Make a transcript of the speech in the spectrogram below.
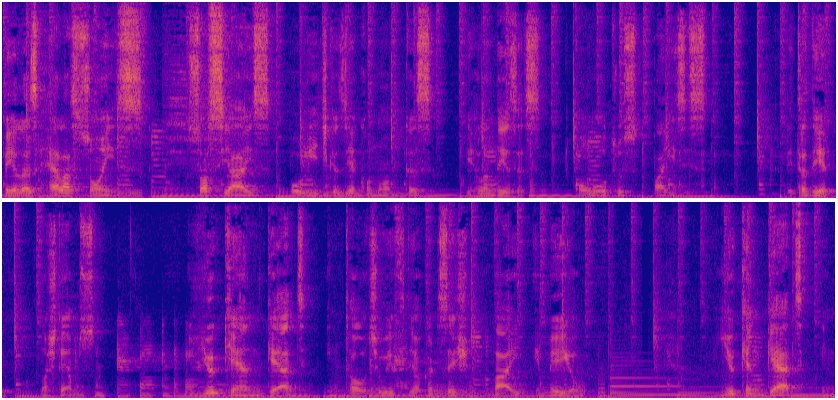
pelas relações sociais, políticas e econômicas irlandesas com outros países. Letra D, nós temos You can get in touch with the organization by email. You can get in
